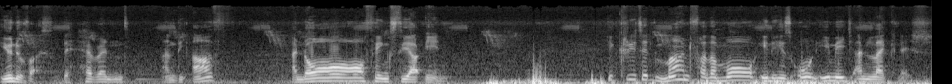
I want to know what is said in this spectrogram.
universe, the heavens and the earth, and all things therein. He created man, furthermore, in his own image and likeness.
